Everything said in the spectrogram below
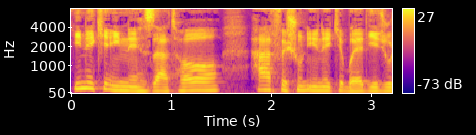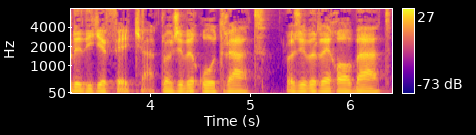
اینه که این نهزت ها حرفشون اینه که باید یه جور دیگه فکر کرد. راجع به قدرت راجع به رقابت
